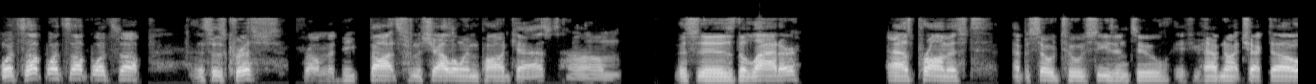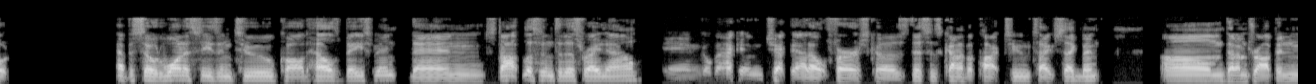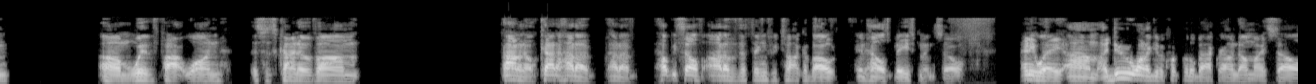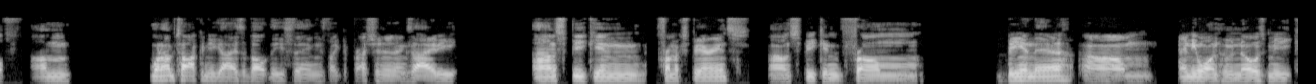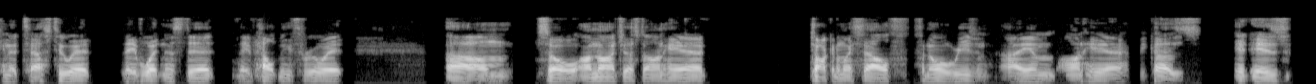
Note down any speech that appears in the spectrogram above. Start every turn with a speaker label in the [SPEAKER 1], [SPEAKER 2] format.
[SPEAKER 1] What's up? What's up? What's up? This is Chris from the Deep Thoughts from the Shallow End podcast. Um, this is the latter, as promised, episode two of season two. If you have not checked out episode one of season two called Hell's Basement, then stop listening to this right now and go back and check that out first because this is kind of a part two type segment um, that I'm dropping um, with part one. This is kind of um, I don't know, kind of how to how to help yourself out of the things we talk about in Hell's Basement. So anyway, um, I do want to give a quick little background on myself. Um, when I'm talking to you guys about these things like depression and anxiety, I'm speaking from experience. I'm speaking from being there. Um, anyone who knows me can attest to it. They've witnessed it. They've helped me through it. Um, so I'm not just on here talking to myself for no reason. I am on here because it is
